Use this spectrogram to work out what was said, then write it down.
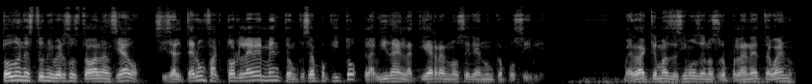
Todo en este universo está balanceado. Si se altera un factor levemente, aunque sea poquito, la vida en la Tierra no sería nunca posible. ¿Verdad? ¿Qué más decimos de nuestro planeta? Bueno,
